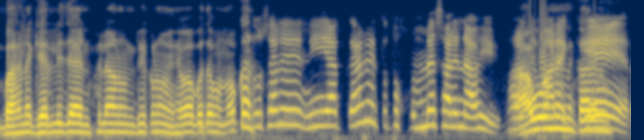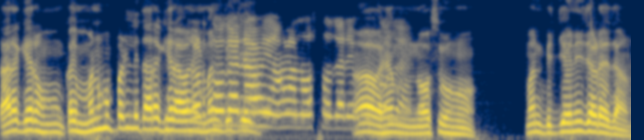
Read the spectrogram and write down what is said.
બહારને ઘેર લઈ જાય ને ફલાણું ને ઢીકણું એવા બધા હું નોકર તું છે ને ની યાદ કરે ને તો તું હંમેશા લઈને આવી. આવો ને તારા ઘેર હું કઈ મન હું પડલી? તારા ઘેર આવવાની મન બીજે આવી આહલા નોસતો જાય હા એમ નોસું હું. મન બીજો ની જડે જાણ.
